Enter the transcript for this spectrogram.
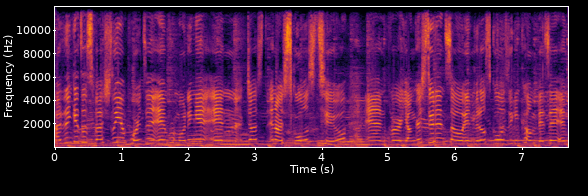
I think it's especially important in promoting it in just in our schools too, and for younger students. So in middle schools, we can come visit and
